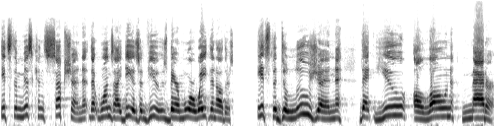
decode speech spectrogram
It's the misconception that one's ideas and views bear more weight than others. It's the delusion that you alone matter.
